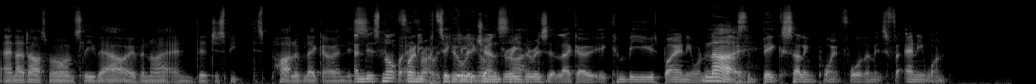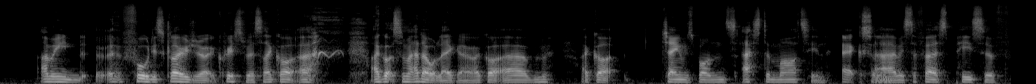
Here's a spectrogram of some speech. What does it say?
And I'd ask my mum to leave it out overnight, and there'd just be this pile of Lego and this. and it's not for any whatever I was particular building on the gender either, is it? Lego. It can be used by anyone. and No. that's the big selling point for them. It's for anyone. I mean, uh, full disclosure, at Christmas I got uh, I got some adult Lego. I got um I got James Bond's Aston Martin. Excellent, Um, it's the first piece of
